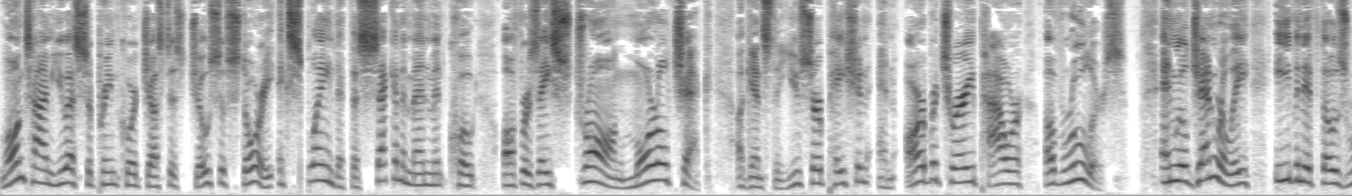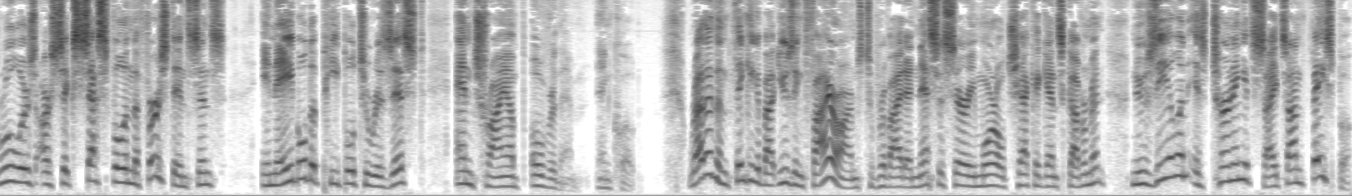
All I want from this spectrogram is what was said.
Longtime U.S. Supreme Court Justice Joseph Story explained that the Second Amendment, quote, offers a strong moral check against the usurpation and arbitrary power of rulers, and will generally, even if those rulers are successful in the first instance, enable the people to resist and triumph over them, end quote. Rather than thinking about using firearms to provide a necessary moral check against government, New Zealand is turning its sights on Facebook,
